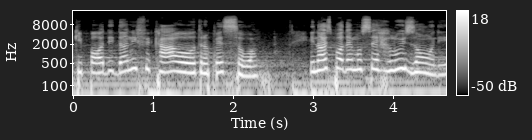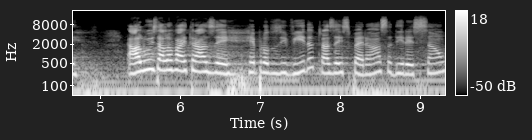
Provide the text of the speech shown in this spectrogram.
que pode danificar a outra pessoa. E nós podemos ser luz onde? A luz ela vai trazer, reproduzir vida, trazer esperança, direção,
